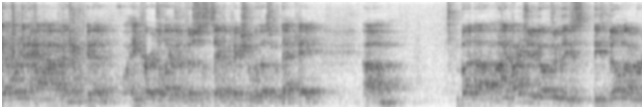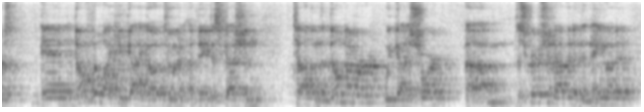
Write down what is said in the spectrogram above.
that we're going to have, and we're going to encourage elected officials to take a picture with us with that cake. Um, but uh, I invite you to go through these, these bill numbers, and don't feel like you've got to go to a, a big discussion. Tell them the bill number, we've got a short um, description of it and the name of it,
